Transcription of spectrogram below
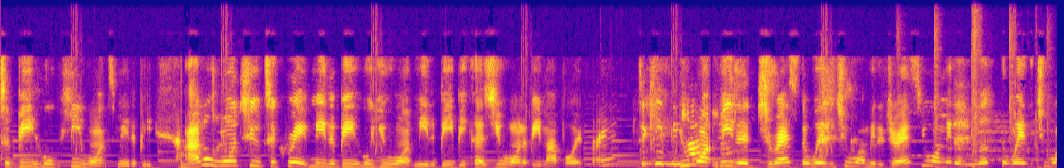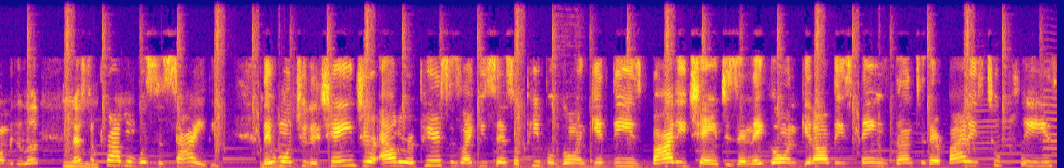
to be who He wants me to be. Mm-hmm. I don't want you to create me to be who you want me to be because you want to be my boyfriend. To keep me You happy. want me to dress the way that you want me to dress. You want me to look the way that you want me to look. Mm-hmm. That's the mm. problem with society. They want you to change your outer appearances, like you said, so people go and get these body changes and they go and get all these things done to their bodies to please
